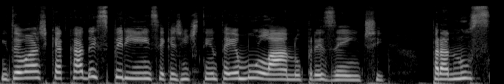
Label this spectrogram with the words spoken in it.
Então, eu acho que a cada experiência que a gente tenta emular no presente para nos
